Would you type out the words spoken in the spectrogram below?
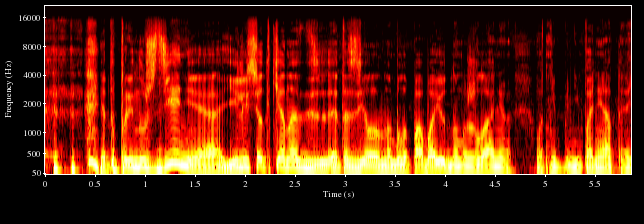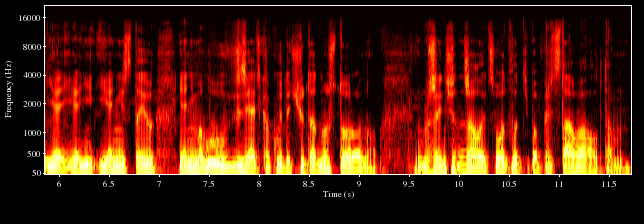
это принуждение или все-таки она это сделано было по обоюдному желанию? Вот не, непонятно. Я, я, не, я не стою, я не могу взять какую-то чью-то одну сторону. Женщина жалуется, вот, вот типа приставал там.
